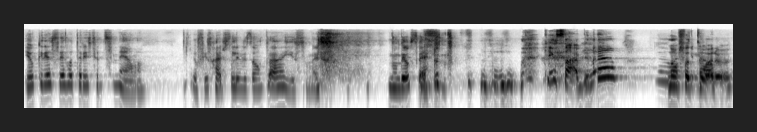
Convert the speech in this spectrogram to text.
Eu queria ser roteirista de cinema. Eu fiz rádio e televisão para isso, mas não deu certo. Quem sabe, né? Eu no futuro.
